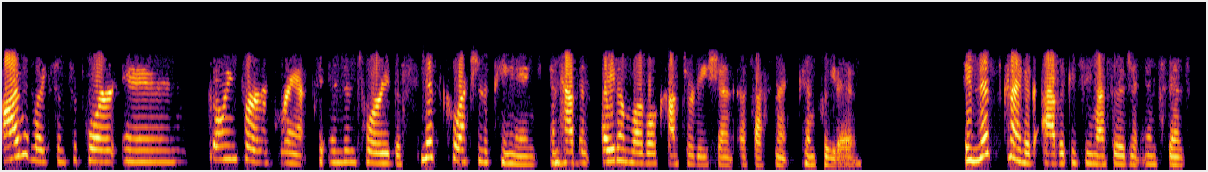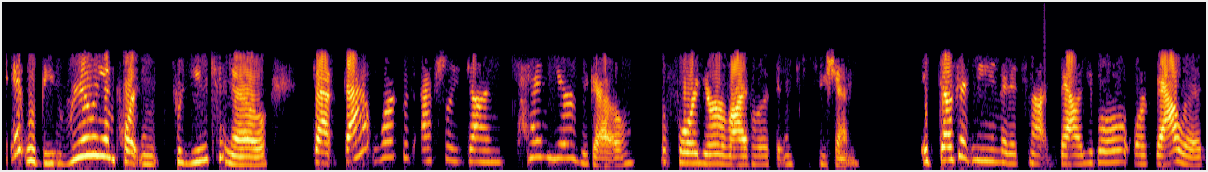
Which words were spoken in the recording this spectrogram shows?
I would like some support in going for a grant to inventory the Smith collection of paintings and have an item level conservation assessment completed. In this kind of advocacy message and instance, it would be really important for you to know that that work was actually done 10 years ago before your arrival at the institution. It doesn't mean that it's not valuable or valid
